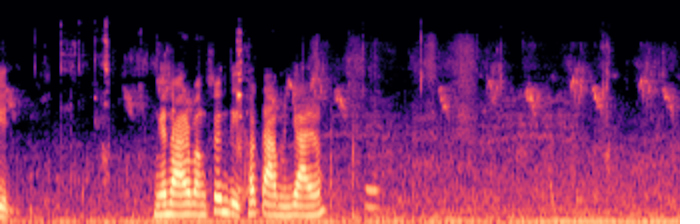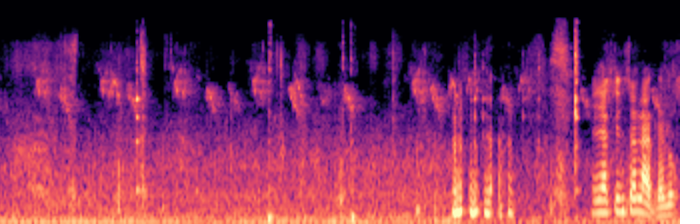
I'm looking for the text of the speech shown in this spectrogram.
ดิดเงยดาระวังเส้นดิดเข้าตาเหมือนยายนะอยากกินสลัดแล้วลูก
